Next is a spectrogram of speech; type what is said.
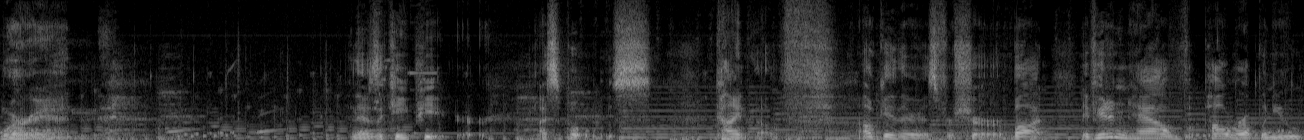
We're in. And there's a cape here, I suppose. Kind of. Okay, there is for sure. But if you didn't have a power up when you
